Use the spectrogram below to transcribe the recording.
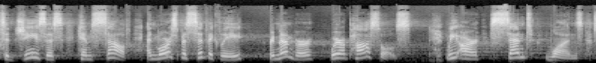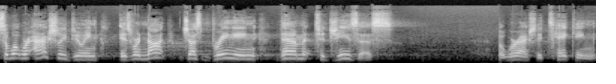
to Jesus himself. And more specifically, remember, we're apostles. We are sent ones. So, what we're actually doing is we're not just bringing them to Jesus, but we're actually taking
